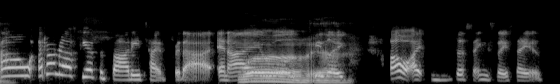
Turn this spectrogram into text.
"Oh, I don't know if you have the body type for that," and I will be yeah. like, "Oh, I the things they say is,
